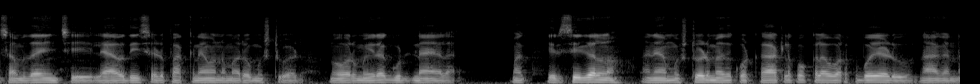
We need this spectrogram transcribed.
సముదాయించి లేవదీశాడు పక్కనే ఉన్న మరో ముష్టివాడు. నోరు మీర గుడ్నాయాల. మాకు ఇరిసిగలను అని ఆ ముష్టోడి మీద కాట్ల కుక్కలా ఉరకబోయాడు నాగన్న.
